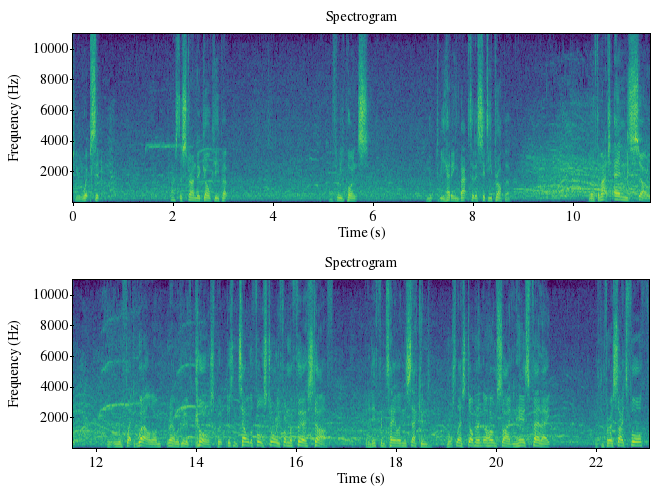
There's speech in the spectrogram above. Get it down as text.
She whips it past the stranded goalkeeper. Three points look to be heading back to the city proper. Well, if the match ends so, it will reflect well on Real Madrid, of course, but doesn't tell the full story from the first half. But a different tale in the second. Much less dominant the home side. And here's Feller. Looking for a side's fourth.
